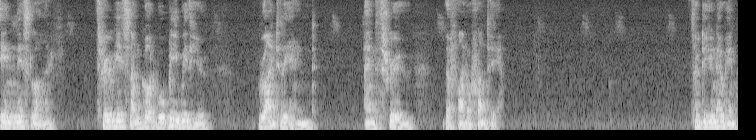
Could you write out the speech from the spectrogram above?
in this life. Through his Son, God will be with you right to the end and through the final frontier. So, do you know him?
